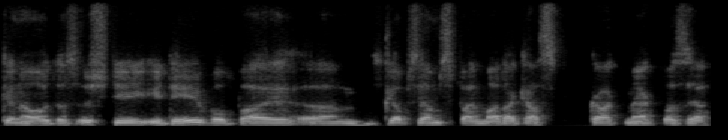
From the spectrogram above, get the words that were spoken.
Genau, das ist die Idee, wobei ähm, ich glaube, Sie haben es bei Madagaskar gemerkt, was ja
